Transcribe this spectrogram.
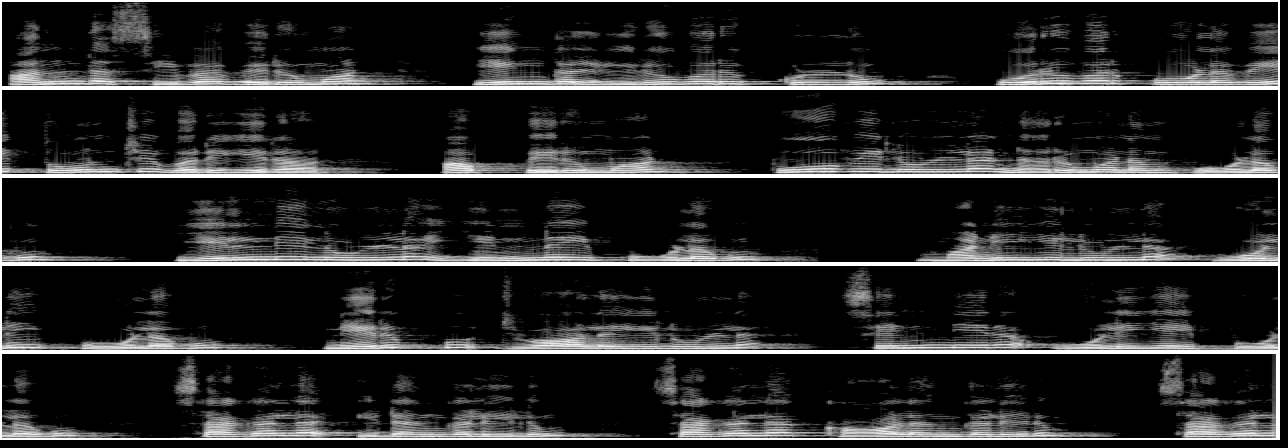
அந்த சிவபெருமான் எங்கள் இருவருக்குள்ளும் ஒருவர் போலவே தோன்றி வருகிறார். அப்பெருமான் பூவிலுள்ள நறுமணம் போலவும் எள்ளிலுள்ள எண்ணெய் போலவும் மணியிலுள்ள ஒளி போலவும் நெருப்பு ஜுவாலையிலுள்ள செந்நிற ஒளியைப் போலவும் சகல இடங்களிலும் சகல காலங்களிலும் சகல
